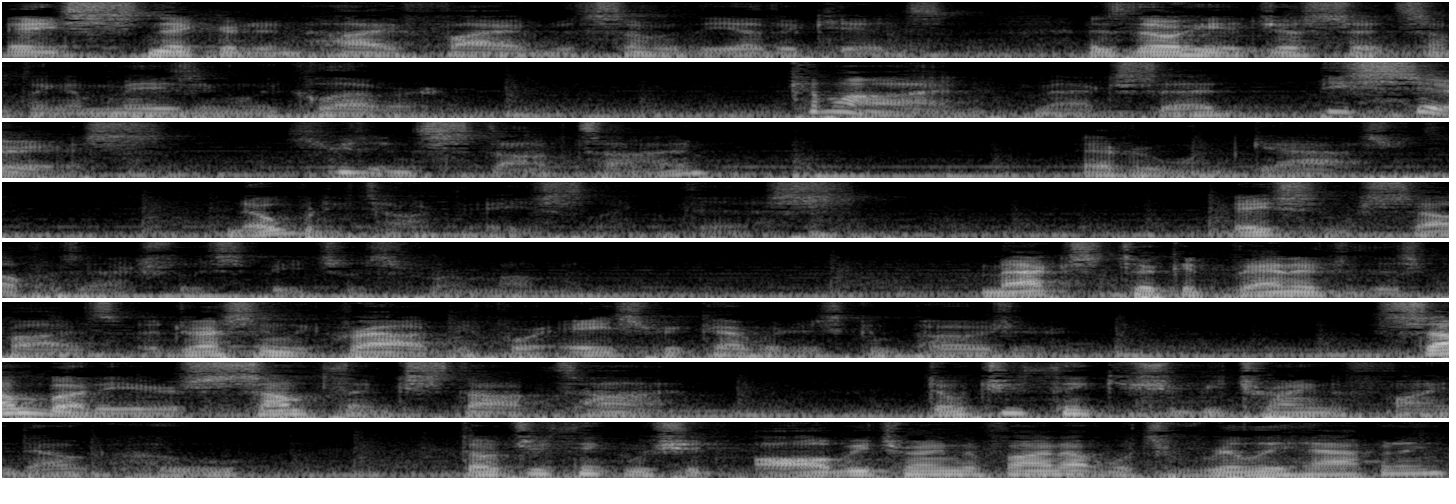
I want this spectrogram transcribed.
Ace snickered and high fived with some of the other kids, as though he had just said something amazingly clever. Come on, Max said. Be serious. You didn't stop time. Everyone gasped. Nobody talked to Ace like this. Ace himself was actually speechless for a moment. Max took advantage of this pause, addressing the crowd before Ace recovered his composure. Somebody or something stopped time. Don't you think you should be trying to find out who? Don't you think we should all be trying to find out what's really happening?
